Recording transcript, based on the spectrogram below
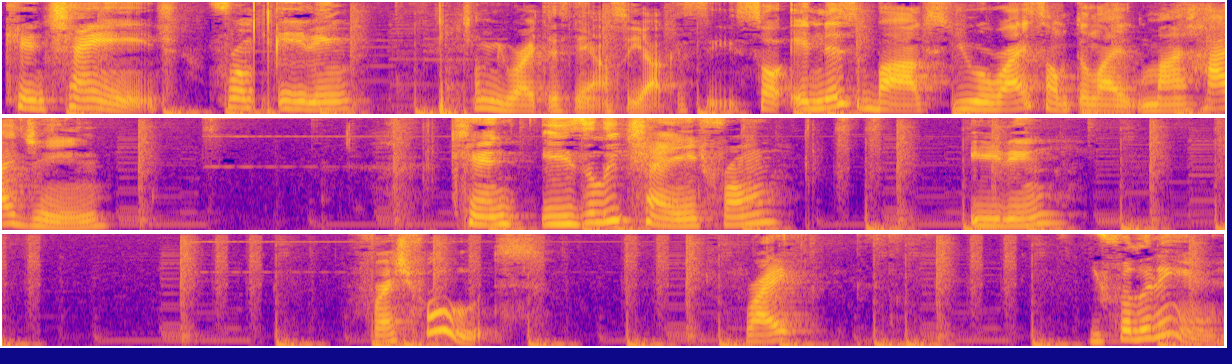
can change from eating. Let me write this down so y'all can see. So in this box, you will write something like my hygiene can easily change from eating fresh foods, right? You fill it in.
